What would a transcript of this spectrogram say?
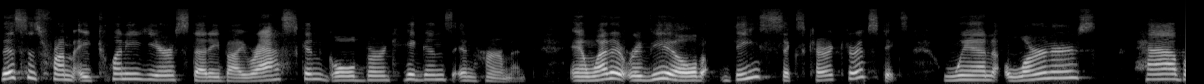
This is from a 20 year study by Raskind, Goldberg, Higgins, and Herman. And what it revealed these six characteristics. When learners have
